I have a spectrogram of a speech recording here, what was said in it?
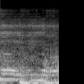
عليك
